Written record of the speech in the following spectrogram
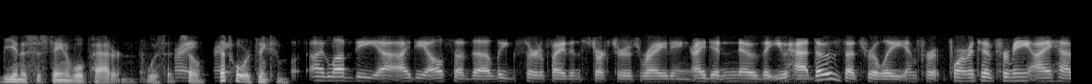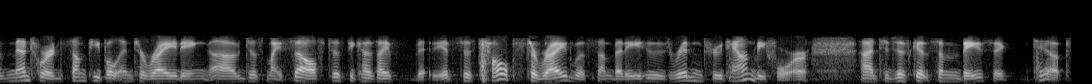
be in a sustainable pattern with it. Right, so right. that's what we're thinking. I love the uh, idea also of the league certified instructors writing. I didn't know that you had those. That's really informative for me. I have mentored some people into writing uh, just myself, just because I it just helps to ride with somebody who's ridden through town before, uh, to just get some basic tips,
